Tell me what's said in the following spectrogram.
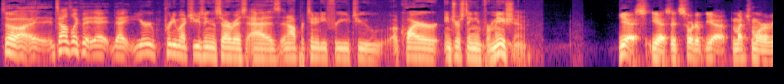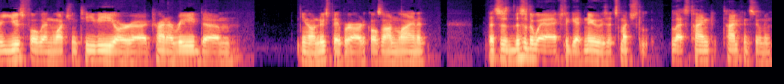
So uh, it sounds like that that you're pretty much using the service as an opportunity for you to acquire interesting information. Yes, yes, it's sort of yeah, much more useful than watching TV or uh, trying to read, um, you know, newspaper articles online. It, this is this is the way I actually get news. It's much less time time consuming.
